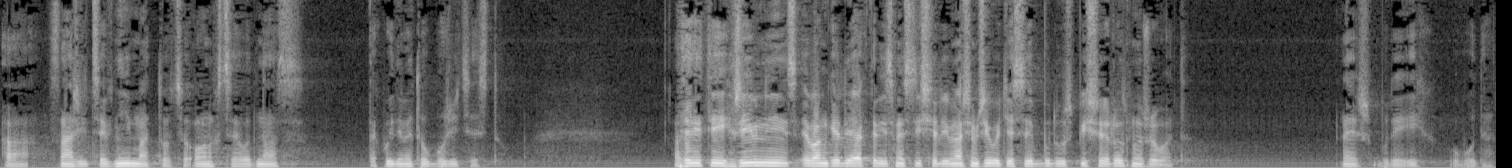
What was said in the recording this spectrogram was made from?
a snažiť sa vnímať to, co On chce od nás, tak pôjdeme tou Boží cestou. A vtedy tí hřívny z Evangelia, ktorý sme slyšeli v našem živote, sa budú spíše rozmnožovať, než bude ich ubúdať.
